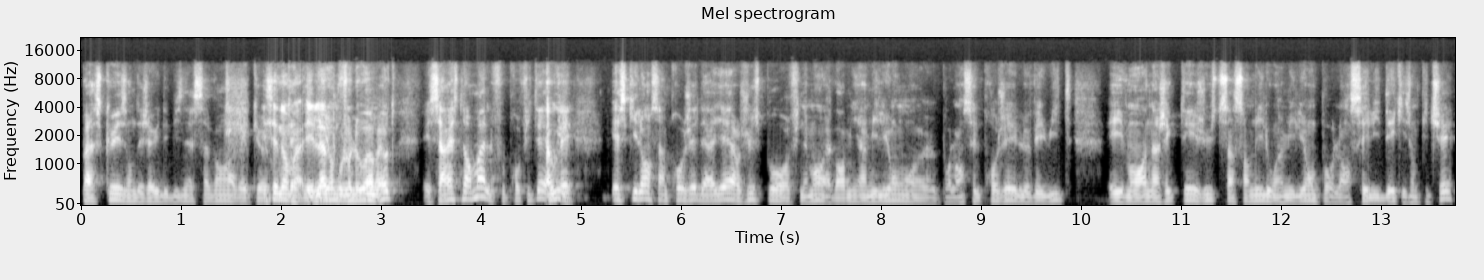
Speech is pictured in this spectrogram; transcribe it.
parce qu'ils ont déjà eu des business avant avec euh, normal. Des et là, pour de followers et autres. Et ça reste normal, il faut profiter. Ah après, est-ce qu'ils lancent un projet derrière juste pour finalement avoir mis un million euh, pour lancer le projet, lever 8 et ils vont en injecter juste 500 000 ou un million pour lancer l'idée qu'ils ont pitché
